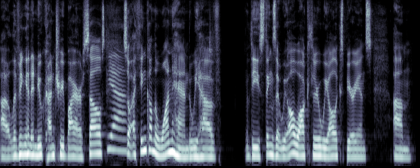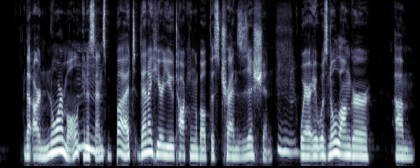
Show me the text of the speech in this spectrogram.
uh, living in a new country by ourselves. Yeah. So I think on the one hand, we have these things that we all walk through, we all experience. Um, that are normal in a sense, but then I hear you talking about this transition where it was no longer um,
